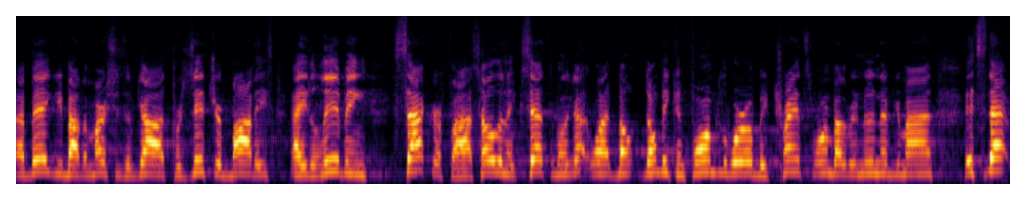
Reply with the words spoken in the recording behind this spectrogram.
I beg you by the mercies of God, present your bodies a living sacrifice, holy and acceptable. Don't, be conformed to the world, be transformed by the renewing of your mind. It's that,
